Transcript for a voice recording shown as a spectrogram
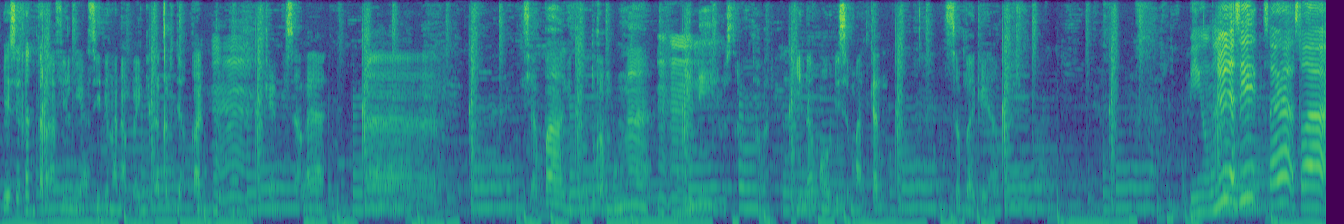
biasanya kan terafiliasi dengan apa yang kita kerjakan. Mm-mm. Kayak misalnya eh, siapa gitu, tukang bunga, Mm-mm. ini ilustrator. Ina mau disematkan sebagai apa? Bingung juga sih? Saya setelah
